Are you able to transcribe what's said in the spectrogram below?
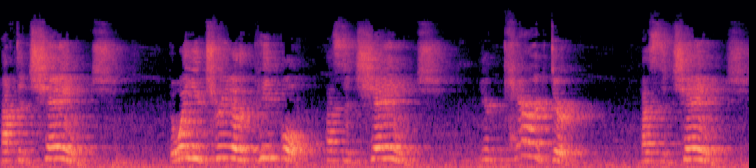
have to change. The way you treat other people has to change. Your character has to change.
